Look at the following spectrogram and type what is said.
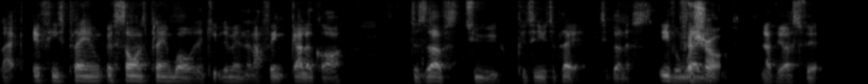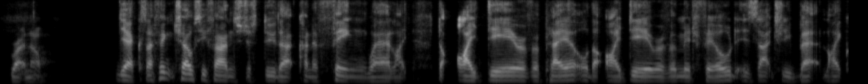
Like if he's playing, if someone's playing well, then keep them in. And I think Gallagher deserves to continue to play. To be honest, even For when sure. Lavia's fit right now. Yeah, because I think Chelsea fans just do that kind of thing where like the idea of a player or the idea of a midfield is actually better, like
